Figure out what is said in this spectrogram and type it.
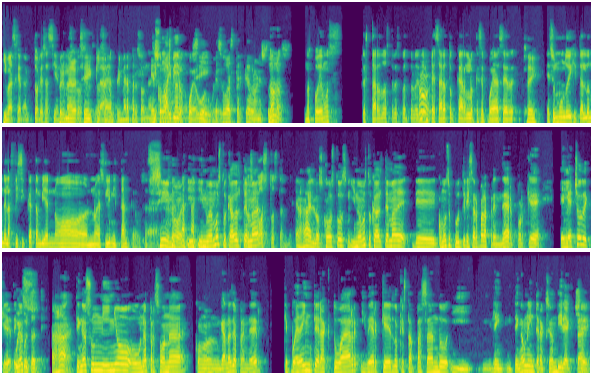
y vas a ser actores haciendo Primera- las cosas. sí, O sea, claro. en primera persona. Así Eso como hay estar- videojuegos, sí, güey. Eso va a estar cabrón esto. No, Nos podemos estar dos, tres, cuatro horas y empezar a tocar lo que se puede hacer. Sí. Es un mundo digital donde la física también no, no es limitante. O sea, Sí, no, y, y no hemos tocado el los tema. costos también. Ajá, los costos. Y no hemos tocado el tema de, de cómo se puede utilizar para aprender. Porque el hecho de que Eh, muy tengas, importante. ajá, tengas un niño o una persona con ganas de aprender que pueda interactuar y ver qué es lo que está pasando y, y le- y tenga una interacción directa, Sí.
